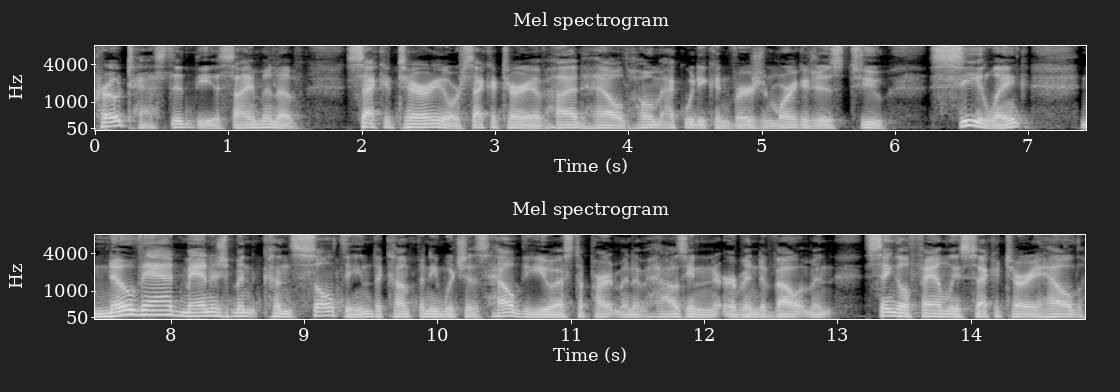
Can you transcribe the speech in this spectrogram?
protested the assignment of Secretary or Secretary of HUD held home equity conversion mortgages to Celink. Novad Management Consulting, the company which has held the U.S. Department of Housing and Urban Development single family secretary held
